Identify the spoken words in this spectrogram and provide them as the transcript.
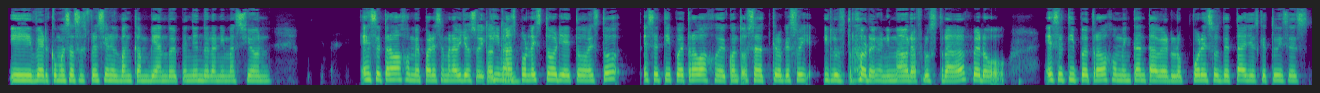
y ver cómo esas expresiones van cambiando dependiendo de la animación. Ese trabajo me parece maravilloso y más por la historia y todo esto, ese tipo de trabajo de cuanto, o sea, creo que soy ilustradora y animadora frustrada, pero ese tipo de trabajo me encanta verlo por esos detalles que tú dices,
